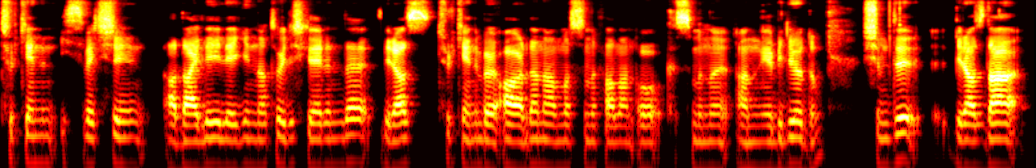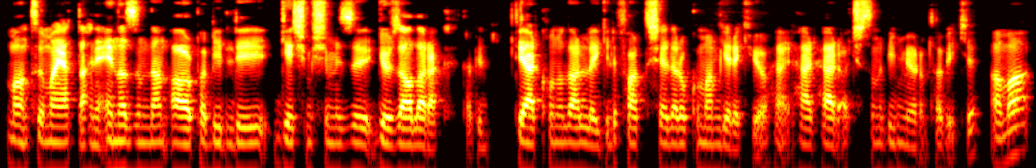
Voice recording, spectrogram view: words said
Türkiye'nin İsveç'in adaylığı ile ilgili NATO ilişkilerinde biraz Türkiye'nin böyle ağırdan almasını falan o kısmını anlayabiliyordum. Şimdi biraz daha mantığım hayatta hani en azından Avrupa Birliği geçmişimizi göze alarak tabii diğer konularla ilgili farklı şeyler okumam gerekiyor. Her her, her açısını bilmiyorum tabii ki. Ama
